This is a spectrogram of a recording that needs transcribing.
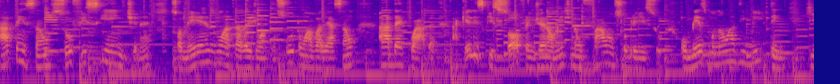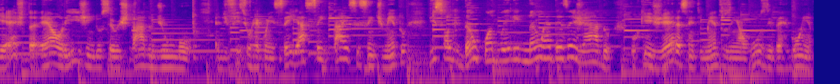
atenção suficiente, né? Só mesmo através de uma consulta, uma avaliação adequada. Aqueles que sofrem geralmente não falam sobre isso, ou mesmo não admitem que esta é a origem do seu estado de humor. É difícil reconhecer e aceitar esse sentimento de solidão quando ele não é desejado, porque gera sentimentos em alguns de vergonha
